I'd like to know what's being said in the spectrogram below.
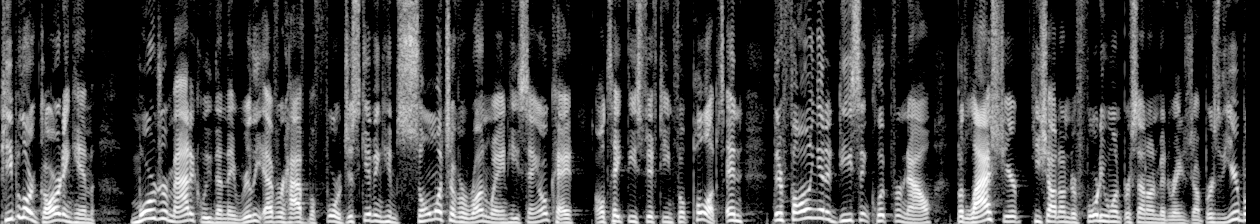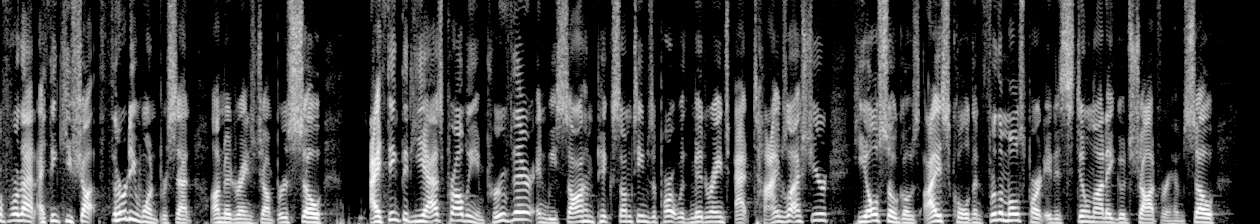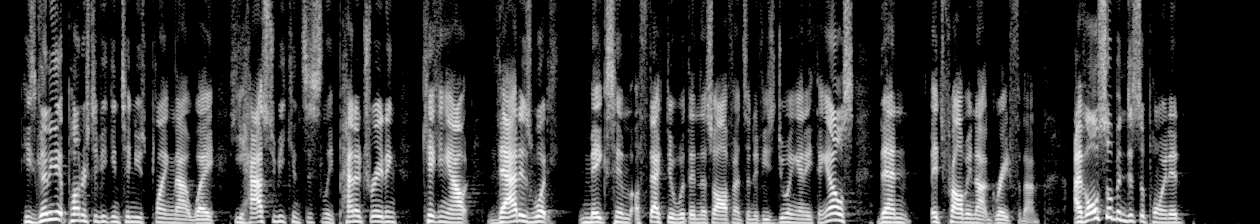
people are guarding him more dramatically than they really ever have before, just giving him so much of a runway. And he's saying, okay, I'll take these 15 foot pull ups. And they're falling at a decent clip for now. But last year, he shot under 41% on mid range jumpers. The year before that, I think he shot 31% on mid range jumpers. So I think that he has probably improved there, and we saw him pick some teams apart with mid range at times last year. He also goes ice cold, and for the most part, it is still not a good shot for him. So he's going to get punished if he continues playing that way. He has to be consistently penetrating, kicking out. That is what makes him effective within this offense. And if he's doing anything else, then it's probably not great for them. I've also been disappointed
